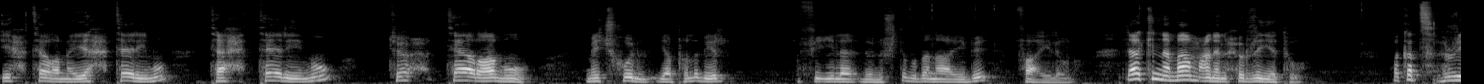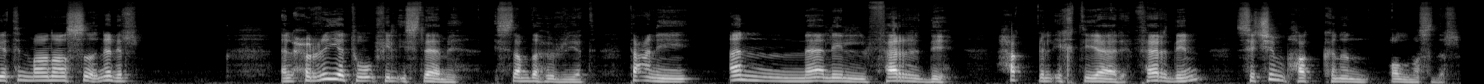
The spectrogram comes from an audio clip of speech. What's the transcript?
ihterame yehterimu tehterimu tuhteramu meçhul yapılı bir fiile dönüştü. Bu da naibi faile onu. Lakinne ma ma'nel hürriyetu. Fakat hürriyetin manası nedir? El hürriyetu fil İslami. İslam'da hürriyet. Ta'ni enne lil ferdi hakkıl ihtiyari. Ferdin seçim hakkının olmasıdır.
